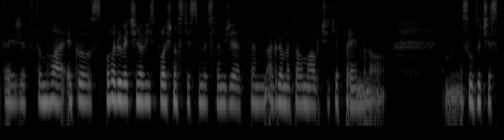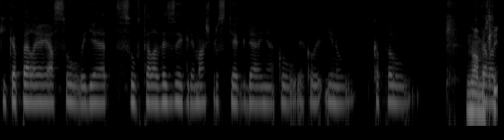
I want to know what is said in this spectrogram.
takže v tomhle, jako z pohledu většinové společnosti si myslím, že ten agrometal má určitě prim, no. Mm, jsou to české kapely a jsou vidět, jsou v televizi, kde máš prostě kde nějakou jako jinou kapelu No a myslí,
